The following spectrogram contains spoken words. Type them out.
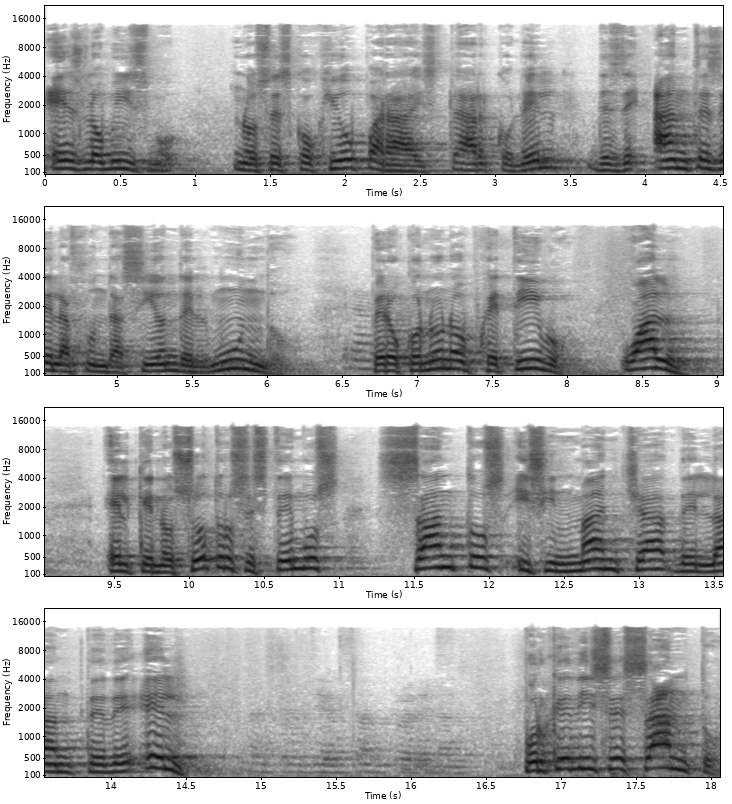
Es lo mismo, nos escogió para estar con Él desde antes de la fundación del mundo, pero con un objetivo. ¿Cuál? El que nosotros estemos santos y sin mancha delante de Él. ¿Por qué dice santo?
